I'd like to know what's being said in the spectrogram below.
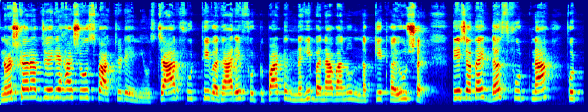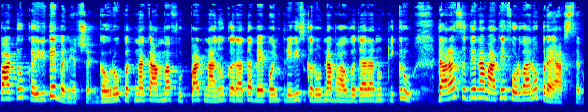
નમસ્કાર, આપ જોઈ રહ્યા છો સ્પાર્ક ટુડે ન્યૂઝ ચાર ફૂટથી વધારે ફૂટપાથ નહીં બનાવવાનું નક્કી થયું છે. તે છતાંય દસ ફૂટના ફૂટપાથો કઈ રીતે બને છે? ગૌરવપથના કામમાં ફૂટપાથ નાનો કરાતા બે પોઈન્ટ ત્રેવીસ કરોડના ભાવ વધારાનું ઠીકરું ધારાસભ્યના માથે ફોડવાનો પ્રયાસ થયો.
